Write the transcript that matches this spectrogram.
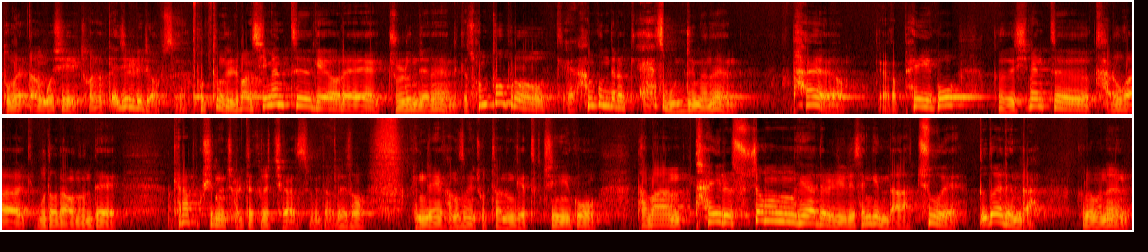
도매 딴 곳이 전혀 깨질 일이 없어요. 보통 일반 시멘트 계열의 줄눈제는 이렇게 손톱으로 이렇게 한 군데를 계속 문들면은 파여요. 약간 패이고 그 시멘트 가루가 이렇게 묻어 나오는데 캐라폭시는 절대 그렇지 않습니다. 그래서 굉장히 강성이 좋다는 게 특징이고 다만 타일을 수정해야 될 일이 생긴다. 추후에 뜯어야 된다. 그러면은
